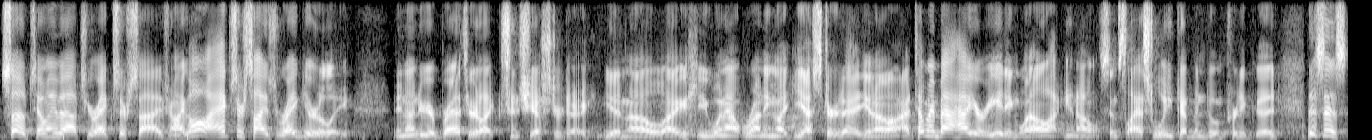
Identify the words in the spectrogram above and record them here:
so tell me about your exercise. You're like, oh, I exercise regularly. And under your breath, you're like, since yesterday, you know, you went out running like yesterday, you know. I Tell me about how you're eating. Well, you know, since last week, I've been doing pretty good. This is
